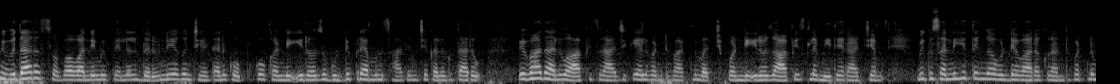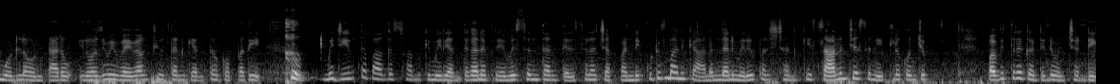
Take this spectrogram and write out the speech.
మీ ఉదార స్వభావాన్ని మీ పిల్లలు దుర్వినియోగం చేయడానికి ఒప్పుకోకండి ఈరోజు గుడ్డి ప్రేమను సాధించగలుగుతారు. వివాదాలు ఆఫీస్ రాజకీయాలు వంటి వాటిని మర్చిపోండి ఈరోజు ఆఫీసులో మీదే రాజ్యం. మీకు సన్నిహితంగా ఉండే వారు అంతుపట్టిన మూడ్లో ఉంటారు. ఈరోజు మీ వైవాహిక జీవితానికి ఎంతో గొప్పది. మీ జీవిత భాగస్వామికి మీరు ఎంతగానో ప్రేమిస్తుందని తెలిసేలా చెప్పండి. కుటుంబానికి ఆనందాన్ని మెరుగుపరచడానికి స్నానం చేసిన నీటిలో కొంచెం పవిత్ర గడ్డిని ఉంచండి.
